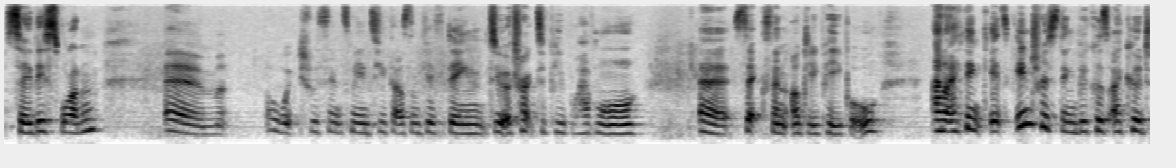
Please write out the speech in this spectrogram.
So this one, um, which was sent to me in 2015, do attractive people have more uh, sex than ugly people? And I think it's interesting because I could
